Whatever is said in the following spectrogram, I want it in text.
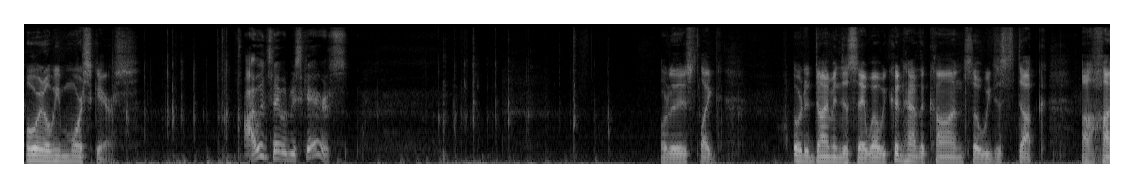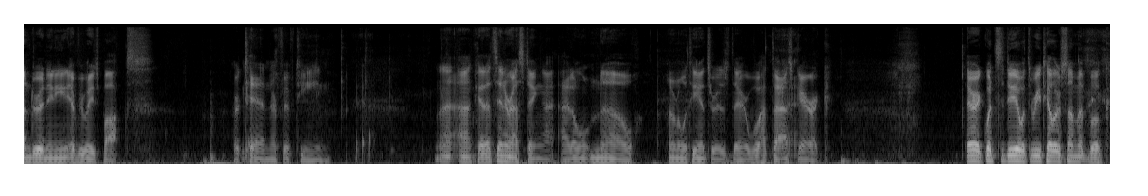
or it'll be more scarce? I would say it would be scarce. Or do they just like, or did Diamond just say, "Well, we couldn't have the con, so we just stuck a hundred in everybody's box, or ten or fifteen? Yeah. Uh, okay, that's interesting. I, I don't know. I don't know what the answer is there. We'll have to ask Eric. Eric, what's the deal with the Retailer Summit book?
